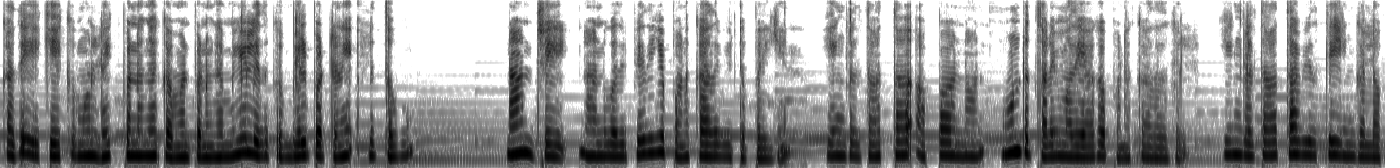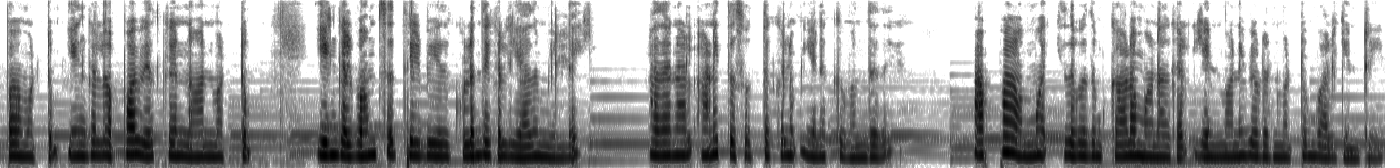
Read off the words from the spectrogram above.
கதையை கேட்கும்போது லைக் பண்ணுங்கள் கமெண்ட் பண்ணுங்கள் மேல் இதுக்கு பெல் பட்டனை அழுத்தவும். நான் ஜெய் நான் ஒரு பெரிய பணக்கார வீட்டு பையன். எங்கள் தாத்தா அப்பா நான் மூன்று தலைமுறையாக பணக்காரர்கள். எங்கள் தாத்தாவிற்கு எங்கள் அப்பா மட்டும் எங்கள் அப்பாவிற்கு நான் மட்டும். எங்கள் வம்சத்தில் வேறு குழந்தைகள் யாரும் இல்லை. அதனால் அனைத்து சொத்துக்களும் எனக்கு வந்தது. அப்பா அம்மா இருவதும் காலமானார்கள். என் மனைவியுடன் மட்டும் வாழ்கின்றேன்.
